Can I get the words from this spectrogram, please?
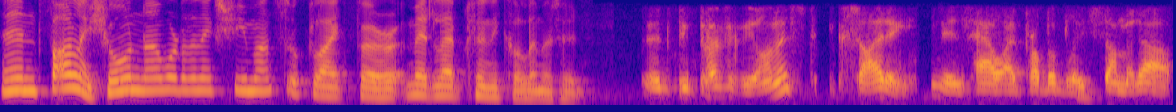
And finally, Sean, uh, what do the next few months look like for MedLab Clinical Limited? To be perfectly honest, exciting is how I probably sum it up.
